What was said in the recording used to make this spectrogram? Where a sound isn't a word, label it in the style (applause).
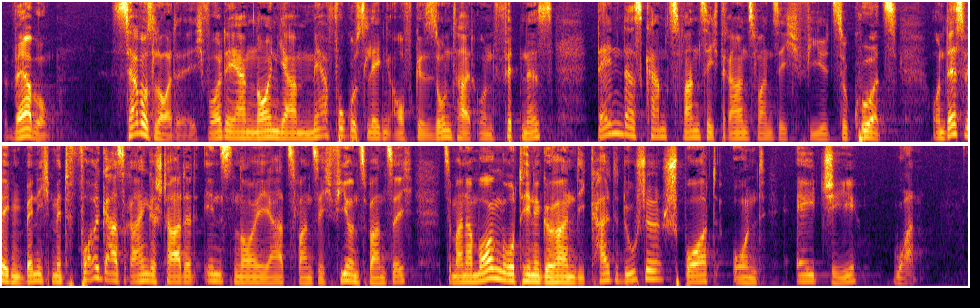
Werbung. Servus Leute, ich wollte ja im neuen Jahr mehr Fokus legen auf Gesundheit und Fitness, denn das kam 2023 viel zu kurz. Und deswegen bin ich mit Vollgas reingestartet ins neue Jahr 2024. Zu meiner Morgenroutine gehören die kalte Dusche, Sport und AG1.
